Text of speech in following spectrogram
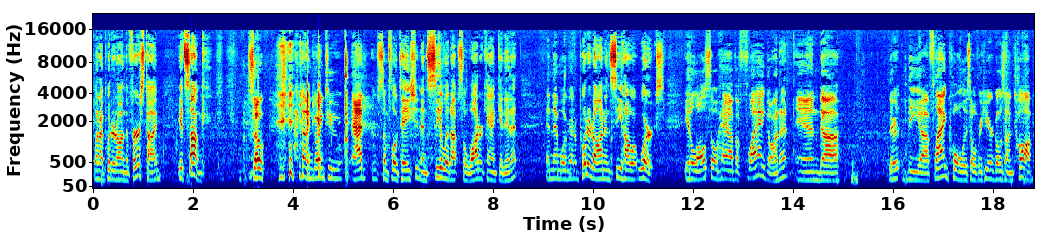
when I put it on the first time, it sunk. So I'm going to add some flotation and seal it up so water can't get in it. And then we're going to put it on and see how it works. It'll also have a flag on it and uh, there, the uh, flag pole is over here, goes on top.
